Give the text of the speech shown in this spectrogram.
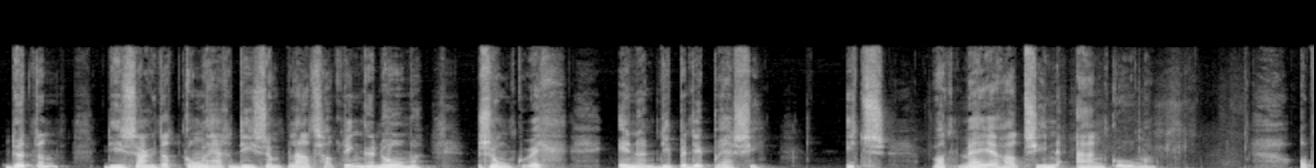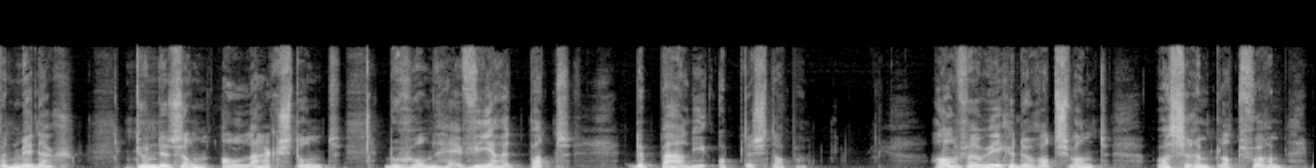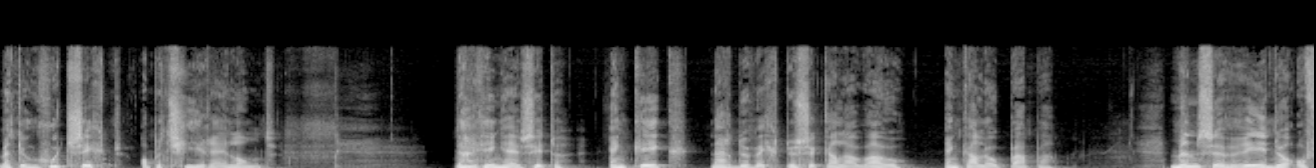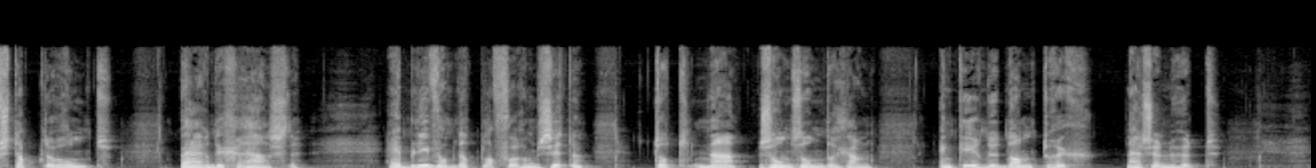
Dutten, die zag dat Conradi zijn plaats had ingenomen, zonk weg in een diepe depressie. Iets wat Meijer had zien aankomen. Op een middag, toen de zon al laag stond, begon hij via het pad de palie op te stappen. Halverwege de rotswand was er een platform met een goed zicht op het schiereiland. Daar ging hij zitten en keek naar de weg tussen Kalawao en Kalaupapa. Mensen reden of stapten rond, paarden graasden. Hij bleef op dat platform zitten tot na zonsondergang en keerde dan terug naar zijn hut.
